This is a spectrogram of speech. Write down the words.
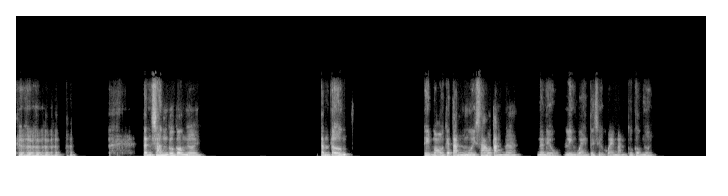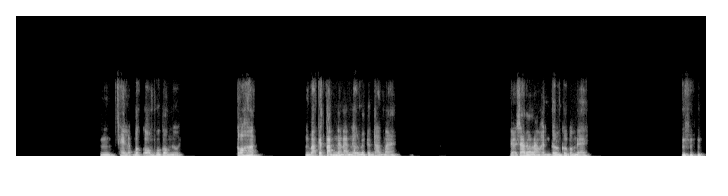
tánh sân của con người. Tánh tưởng. Thì mọi cái tánh 16 tánh đó, nó đều liên quan tới sự khỏe mạnh của con người. Ừ, hay là bất ổn của con người. Có hết. Và cái tánh nó ảnh hưởng lên tinh thần mà. Rồi sau đó làm hình tướng của vấn đề.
